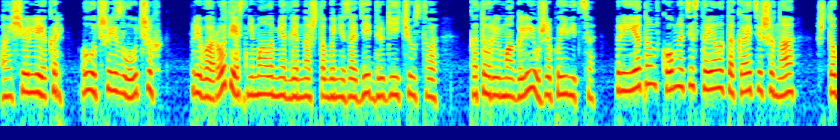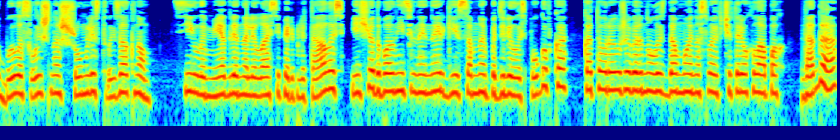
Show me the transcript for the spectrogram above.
А еще лекарь, лучший из лучших. Приворот я снимала медленно, чтобы не задеть другие чувства, которые могли уже появиться. При этом в комнате стояла такая тишина, что было слышно шум листвы за окном. Сила медленно лилась и переплеталась, еще дополнительной энергией со мной поделилась пуговка, которая уже вернулась домой на своих четырех лапах. Да-да,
